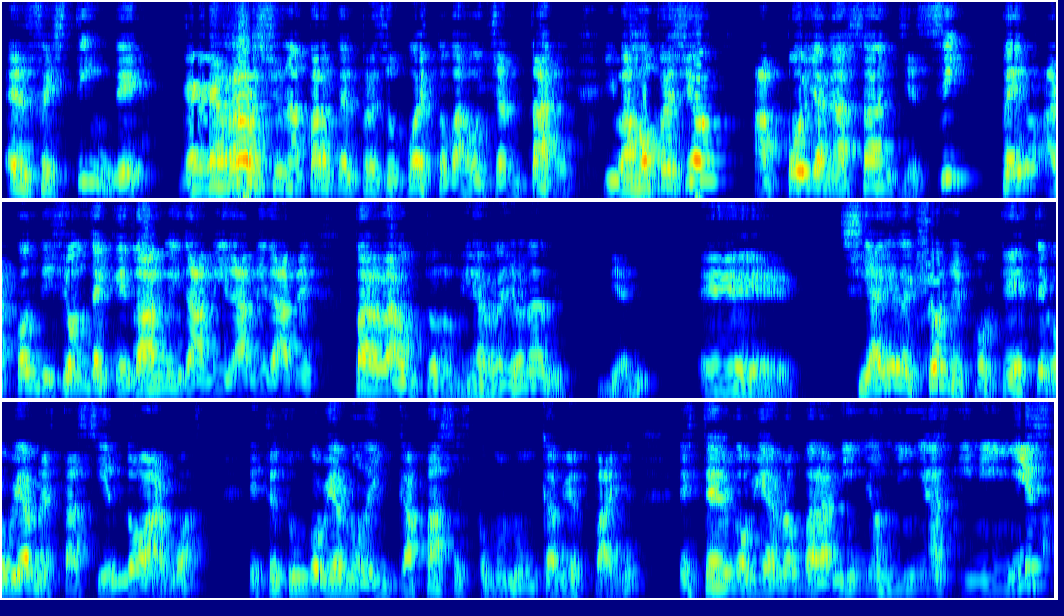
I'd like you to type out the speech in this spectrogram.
el festín de agarrarse una parte del presupuesto bajo chantaje y bajo presión, apoyan a Sánchez, sí, pero a condición de que dame y dame y dame y dame para las autonomías regionales. Bien. Eh, si hay elecciones porque este gobierno está haciendo aguas, este es un gobierno de incapaces como nunca vio España, este es el gobierno para niños, niñas y niñes,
